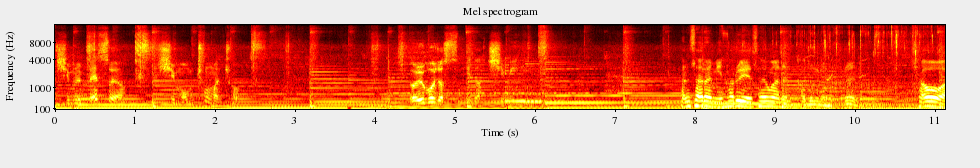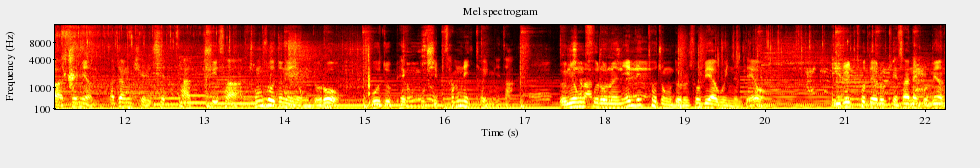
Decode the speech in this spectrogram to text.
짐을 뺐어요. 짐 엄청 많죠. 넓어졌습니다. 짐이. 한 사람이 하루에 사용하는 가정용품은 샤워와 세면, 화장실, 세탁, 취사, 청소 등의 용도로 모두 193리터입니다. 음용수로는 1리터 정도를 소비하고 있는데요. 이를 토대로 계산해보면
